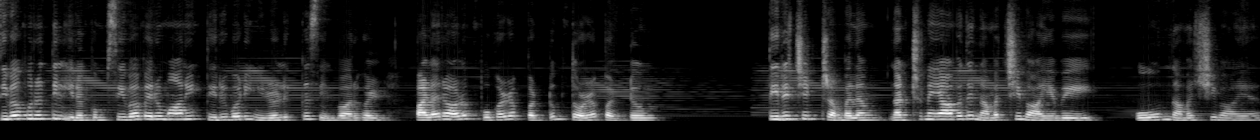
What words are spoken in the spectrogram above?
சிவபுரத்தில் இருக்கும் சிவபெருமானின் திருவடி நிழலுக்கு செல்வார்கள். பலராலும் புகழப்பட்டும் தொழப்பட்டும். திருச்சிற்றம்பலம் நற்றுணையாவது நமச்சிவாயவே. ஓம் நமச்சிவாய.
